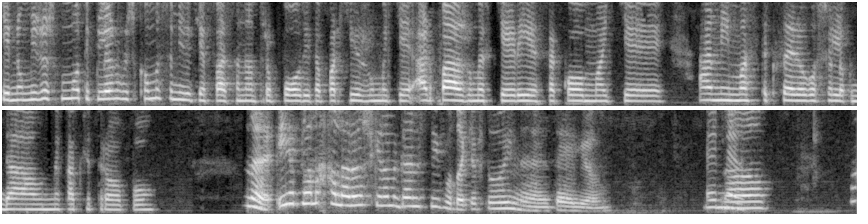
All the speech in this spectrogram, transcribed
και νομίζω ας πούμε ότι πλέον βρισκόμαστε σε μια τέτοια φάση σαν ανθρωπότητα που αρχίζουμε και αρπάζουμε ευκαιρίες ακόμα και αν είμαστε, ξέρω εγώ, σε lockdown με κάποιο τρόπο. Ναι, ή απλά να χαλαρώσεις και να μην κάνεις τίποτα και αυτό είναι τέλειο. Ε, ναι. Να, να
